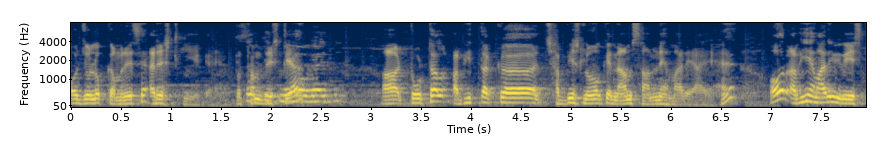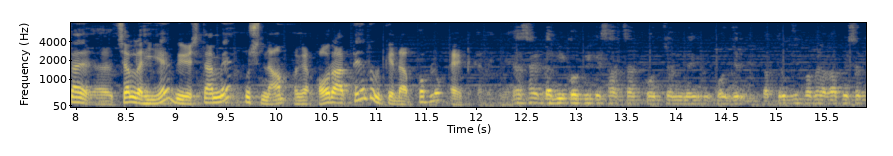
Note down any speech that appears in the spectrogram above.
और जो लोग कमरे से अरेस्ट किए गए हैं प्रथम दृष्टिया टोटल अभी तक 26 लोगों के नाम सामने हमारे आए हैं और अभी हमारी विवेचना चल रही है। विवेचना में कुछ नाम अगर और आते हैं तो उनके नाम को हम लोग ऐड करेंगे। सर कॉपी के साथ साथ पत्र भी पकड़ा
